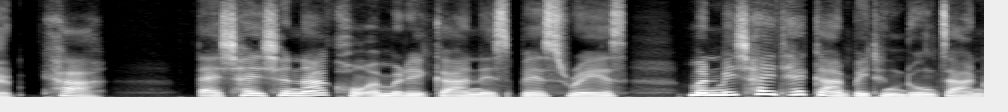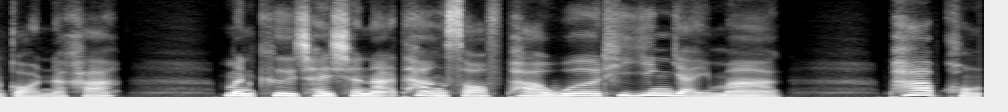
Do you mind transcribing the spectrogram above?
11 ค่ะ แต่ชัยชนะของอเมริกาใน Space Race มันไม่ใช่แค่การไปถึงดวงจันทร์ก่อนนะคะ มันคือชัยชนะทางซอฟต์พาวเวอร์ที่ยิ่งใหญ่มาก ภาพของ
